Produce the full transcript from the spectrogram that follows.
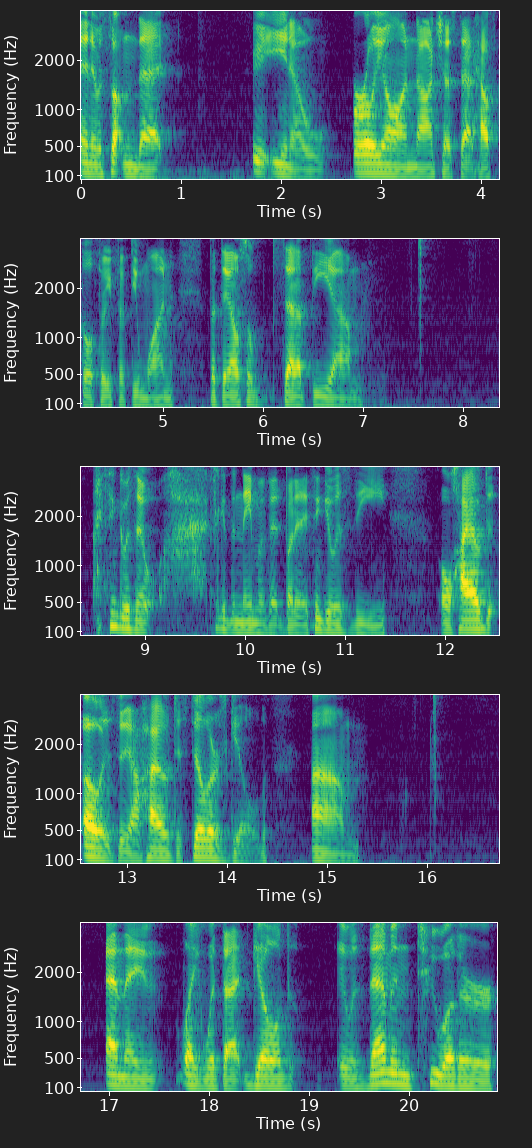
and it was something that you know early on, not just that House Bill 351, but they also set up the um, I think it was the I forget the name of it, but I think it was the Ohio. Oh, it's the Ohio Distillers Guild. Um, and they like with that guild, it was them and two other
